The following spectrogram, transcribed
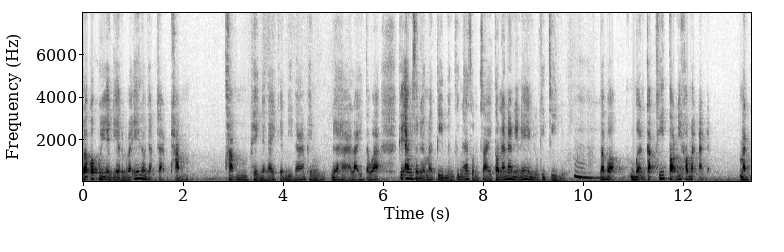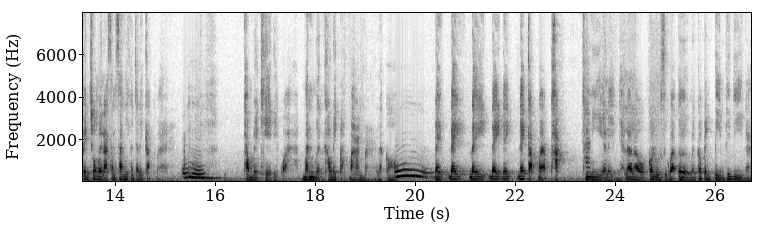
เราก็คุยไอเดียกันว่าเอ๊ะเราอยากจะทำทำเพลงยังไงกันดีนะ เพลงเนื้อหาอะไร แต่ว่าพี่แอมเสนอมาธีมหนึ่งซึ่งน่าสนใจ ตอนนั้นน่ะเนเน่ยังอยู่ที่จีนอยู่อืมแล้วบอกเหมือนกับที่ตอนที่เขามาอัดอะมันเป็นช่วงเวลาสั้นๆที่เขาจะได้กลับมาอือหือทำเวเคดีกว่า มันเหมือนเขาได้กลับบ้านมา แล้วก็อืมได้ได้ได้ได้ได้ได้กลับมาพัก ที่นี่อะไรอย่างเงี้ยแล้วเราก็รู้สึกว่าเออ มันก็เป็นธีมที่ดีนะ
